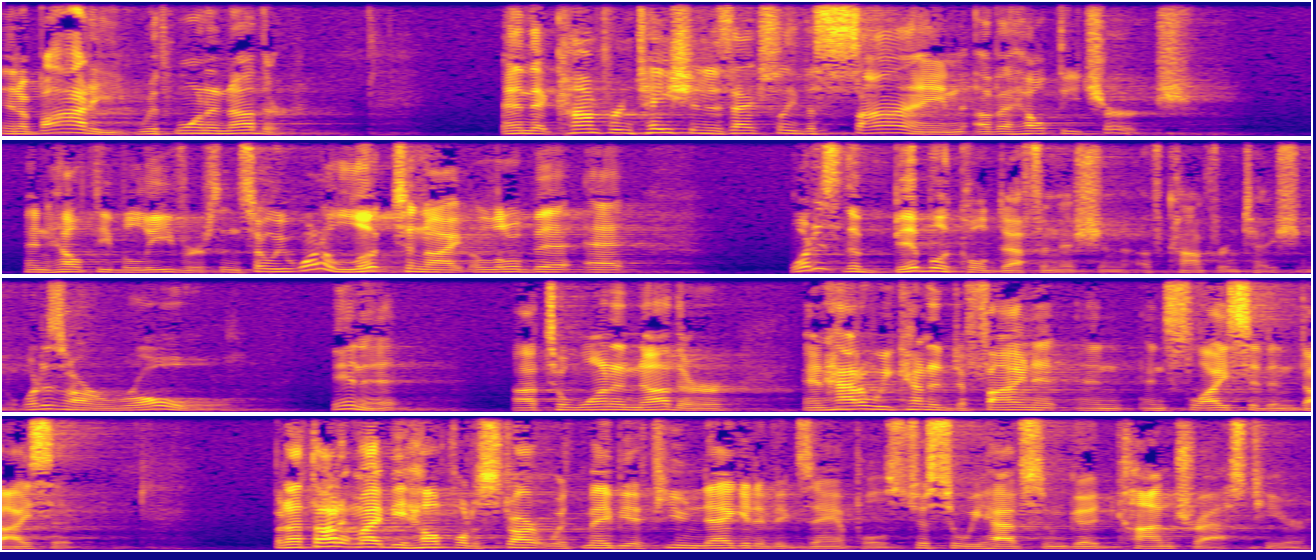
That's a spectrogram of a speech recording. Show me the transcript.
in a body with one another. And that confrontation is actually the sign of a healthy church and healthy believers. And so we want to look tonight a little bit at what is the biblical definition of confrontation? What is our role in it uh, to one another? And how do we kind of define it and, and slice it and dice it? But I thought it might be helpful to start with maybe a few negative examples just so we have some good contrast here.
